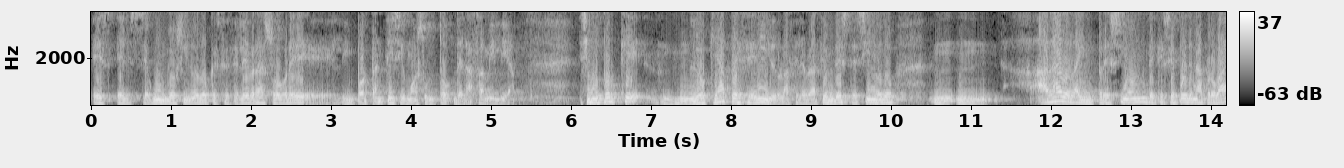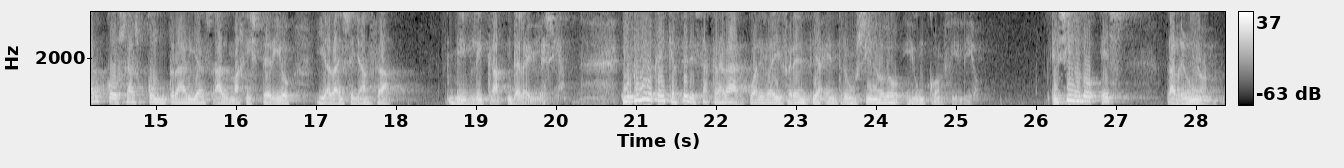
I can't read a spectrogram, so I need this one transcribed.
es el segundo sínodo que se celebra sobre el importantísimo asunto de la familia, sino porque lo que ha precedido la celebración de este sínodo mm, ha dado la impresión de que se pueden aprobar cosas contrarias al magisterio y a la enseñanza bíblica de la Iglesia. Lo primero que hay que hacer es aclarar cuál es la diferencia entre un sínodo y un concilio. El sínodo es la reunión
